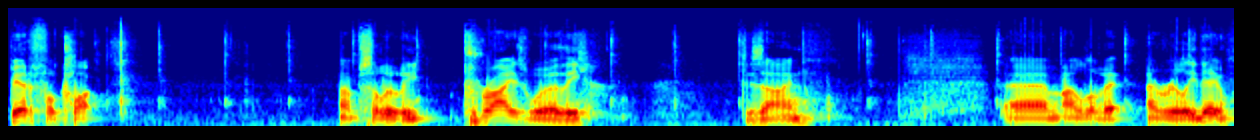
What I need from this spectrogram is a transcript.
beautiful clock absolutely prize-worthy design. Um, I love it, I really do.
